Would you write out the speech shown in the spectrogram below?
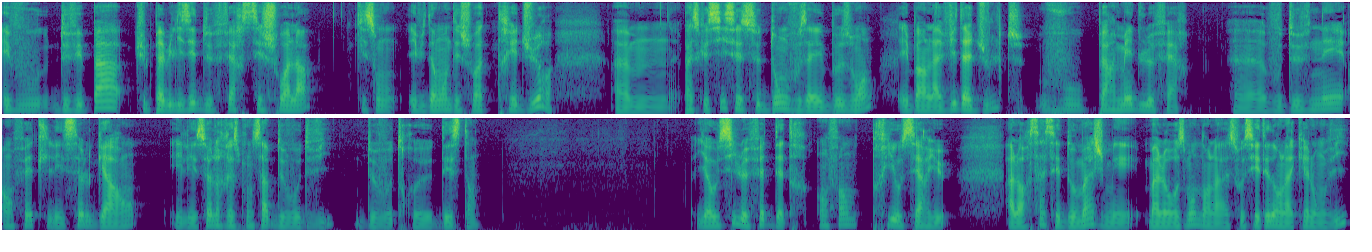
Et vous ne devez pas culpabiliser de faire ces choix-là, qui sont évidemment des choix très durs. parce que si c'est ce dont vous avez besoin, et eh ben, la vie d'adulte vous permet de le faire. Euh, vous devenez en fait les seuls garants et les seuls responsables de votre vie, de votre destin. Il y a aussi le fait d'être enfin pris au sérieux. Alors ça c'est dommage, mais malheureusement dans la société dans laquelle on vit,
